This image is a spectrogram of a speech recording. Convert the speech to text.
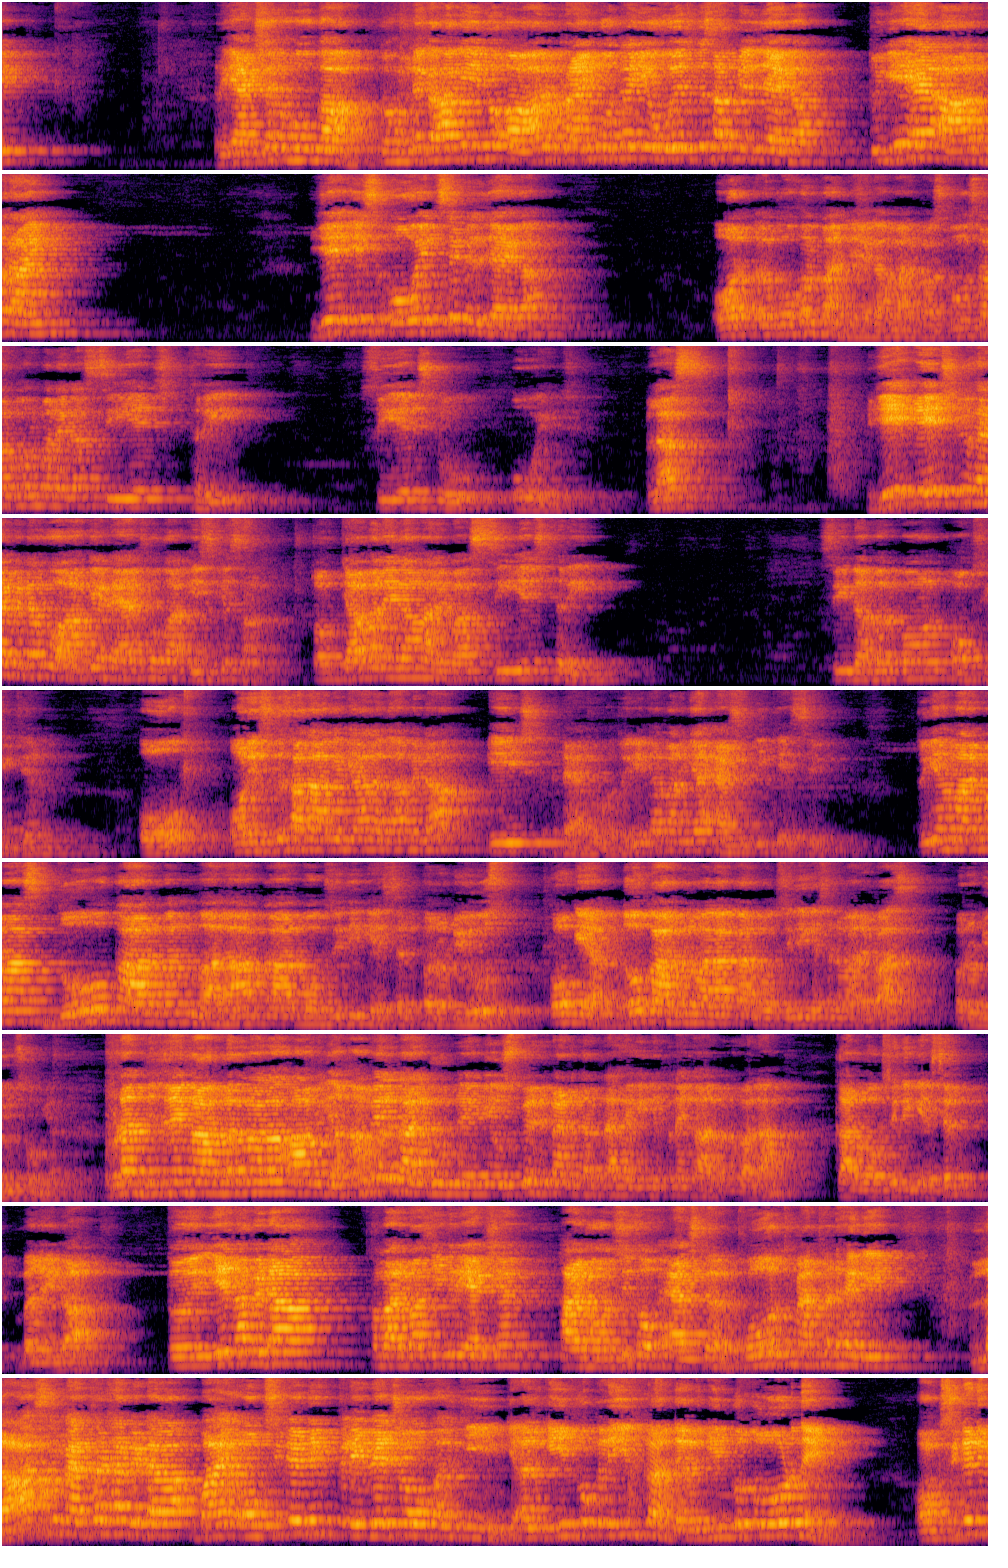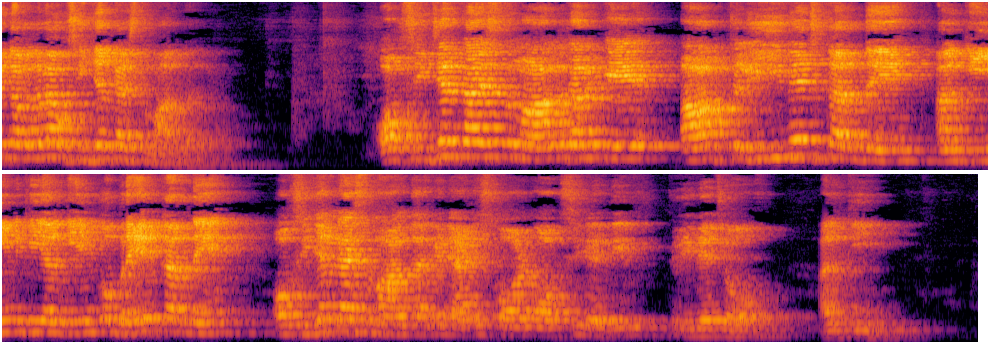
रिएक्शन होगा तो हमने कहा कि ये जो आर प्राइम होता है, ये एच के साथ मिल जाएगा। तो ये है आर प्राइम ये इस एच से मिल जाएगा और अल्कोहल बन जाएगा हमारे पास। कौन सा अल्कोहल बनेगा? C H three C H two O H plus ये H जो है बेटा वो आगे अटैच होगा इसके साथ। तो अब क्या बनेगा हमारे पास? C H three C double bond oxygen O और इसके साथ आगे क्या लगा बेटा? H अटैच होगा। तो ये क्या बन गया? एसिटिक एसिड तो ये हमारे पास दो कार्बन वाला कार्बोक्सिलिक एसिड प्रोड्यूस हो गया। दो कार्बन वाला कार्बोक्सिलिक एसिड हमारे पास प्रोड्यूस हो गया। थोड़ा जितने कार्बन वाला आप यहाँ पे अल्काइल ग्रुप लेंगे उस पर डिपेंड करता है कि कितने कार्बन वाला कार्बोक्सिलिक एसिड बनेगा। तो ये था बेटा, हमारे पास एक reaction hydrolysis of ester fourth method है ये। लास्ट मेथड है बेटा by oxidative cleavage of alkene कि अल्कीन को क्लीव कर दें अल्कीन को तोड़ दें। ऑक्सीडेटिव का मतलब है ऑक्सीजन का इस्तेमाल करें ऑक्सीजन का इस्तेमाल करके आप क्लीवेज कर दें अल्कीन की अल्कीन को ब्रेक कर दें, ऑक्सीजन का इस्तेमाल करके that is called oxidative cleavage of alkene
